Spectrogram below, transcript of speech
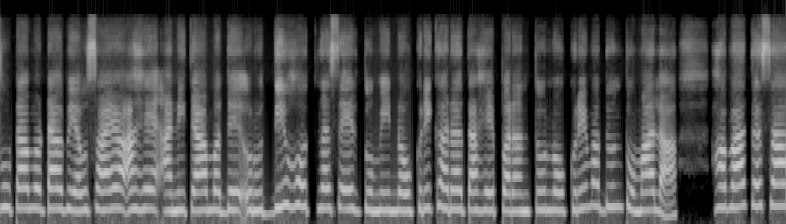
छोटा मोठा व्यवसाय आहे आणि त्यामध्ये वृद्धी होत नसेल तुम्ही नोकरी करत आहे परंतु नोकरीमधून तुम्हाला हवा तसा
